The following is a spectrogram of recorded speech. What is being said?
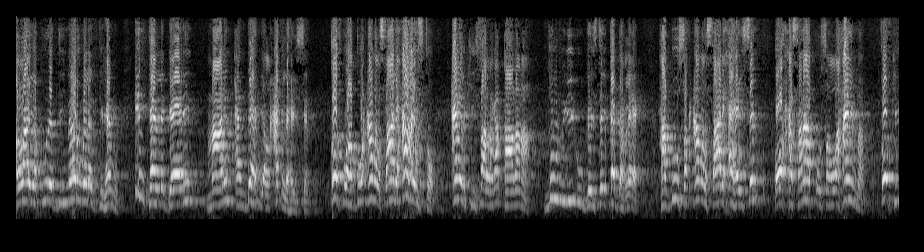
an laa yakuuna diinaaru walaa dirhamun intaan la gaarin maalin aan dahab iyo lacag la haysan. Qofku hadduu camal saalixa haysto camalkiisaa laga qaadanaa. Dulmigii uu geystay qadar la-eg hadduusan camal saalixa haysan oo xasanaad uusan lahaynna qofkii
